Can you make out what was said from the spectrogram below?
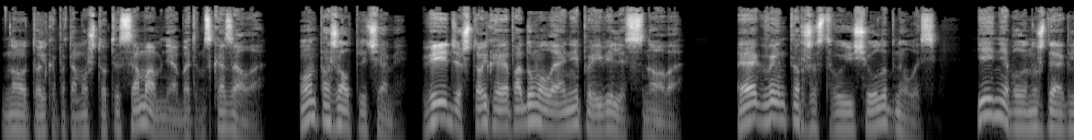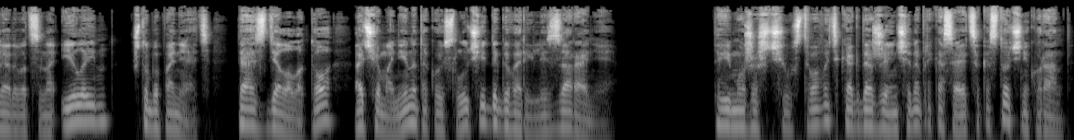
Но только потому, что ты сама мне об этом сказала». Он пожал плечами. «Видишь, только я подумал, и они появились снова». Эгвейн торжествующе улыбнулась. Ей не было нужды оглядываться на Илэйн, чтобы понять. Та сделала то, о чем они на такой случай договорились заранее. «Ты можешь чувствовать, когда женщина прикасается к источнику, Рант.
